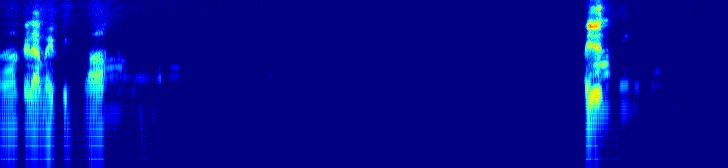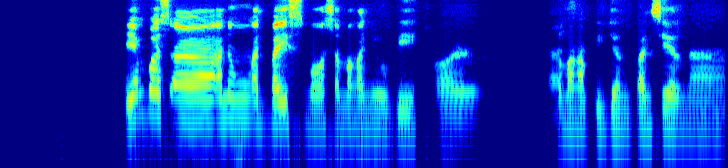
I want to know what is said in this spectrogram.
Ah, kailangan may feedback. Ayun. Yan boss, ah, anong advice mo sa mga newbie or sa mga pigeon fancier na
